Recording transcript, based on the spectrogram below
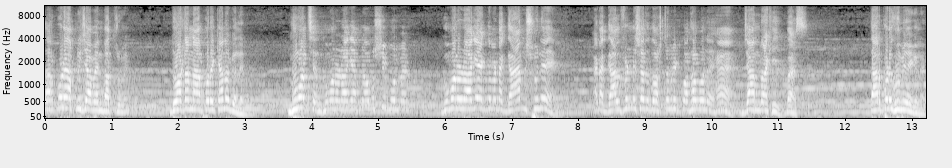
তারপরে আপনি যাবেন বাথরুমে। দোয়াটা না পড়ে কেন গেলেন? ঘুমাচ্ছেন, ঘুমানোর আগে আপনি অবশ্যই বলবেন, ঘুমানোর আগে একদম একটা গান শুনে, একটা গার্লফ্রেন্ডের সাথে দশটা মিনিট কথা বলে হ্যাঁ জান রাখি, ব্যাস। তারপরে ঘুমিয়ে গেলেন।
